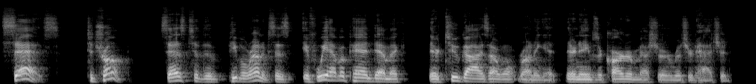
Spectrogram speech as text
says to Trump, says to the people around him, says, if we have a pandemic, there are two guys I want running it. Their names are Carter Mecher and Richard Hatchett.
